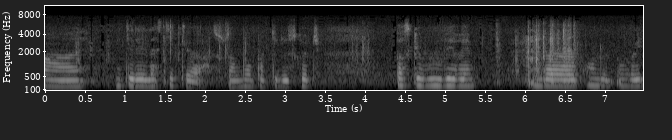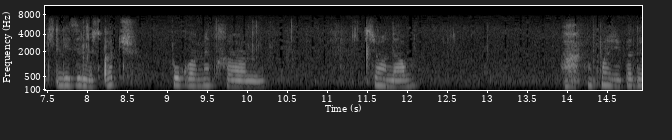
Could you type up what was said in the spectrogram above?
euh, mettez l'élastique euh, sous un bon paquet de scotch. Parce que vous verrez, on va, prendre, utiliser le scotch pour mettre euh, sur un arme. Donc moi j'ai pas de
